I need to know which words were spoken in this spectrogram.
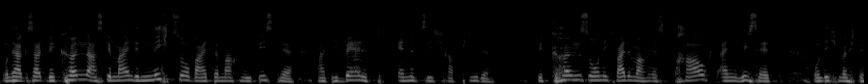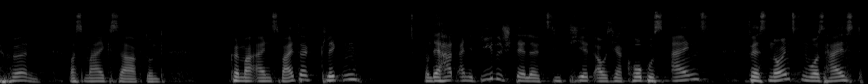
Und er hat gesagt, wir können als Gemeinde nicht so weitermachen wie bisher, weil die Welt ändert sich rapide. Wir können so nicht weitermachen. Es braucht ein Reset. Und ich möchte hören, was Mike sagt. Und können wir eins weiterklicken. Und er hat eine Bibelstelle zitiert aus Jakobus 1, Vers 19, wo es heißt,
